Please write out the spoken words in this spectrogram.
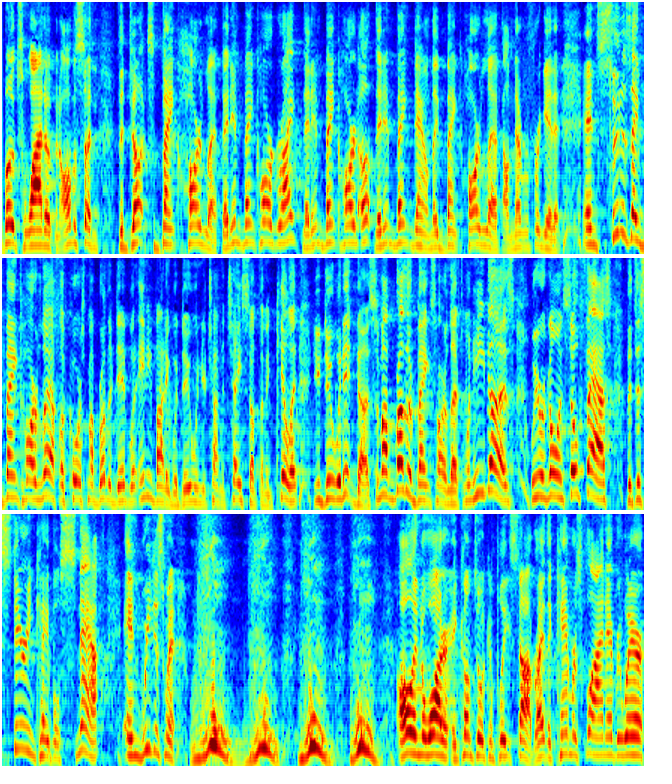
boat's wide open. All of a sudden, the ducks bank hard left. They didn't bank hard right. They didn't bank hard up. They didn't bank down. They banked hard left. I'll never forget it. And as soon as they banked hard left, of course, my brother did what anybody would do when you're trying to chase something and kill it. You do what it does. So my brother banks hard left. When he does, we were going so fast that the steering cable snapped and we just went boom, boom, boom, boom, all in the water and come to a complete stop, right? The camera's flying everywhere.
